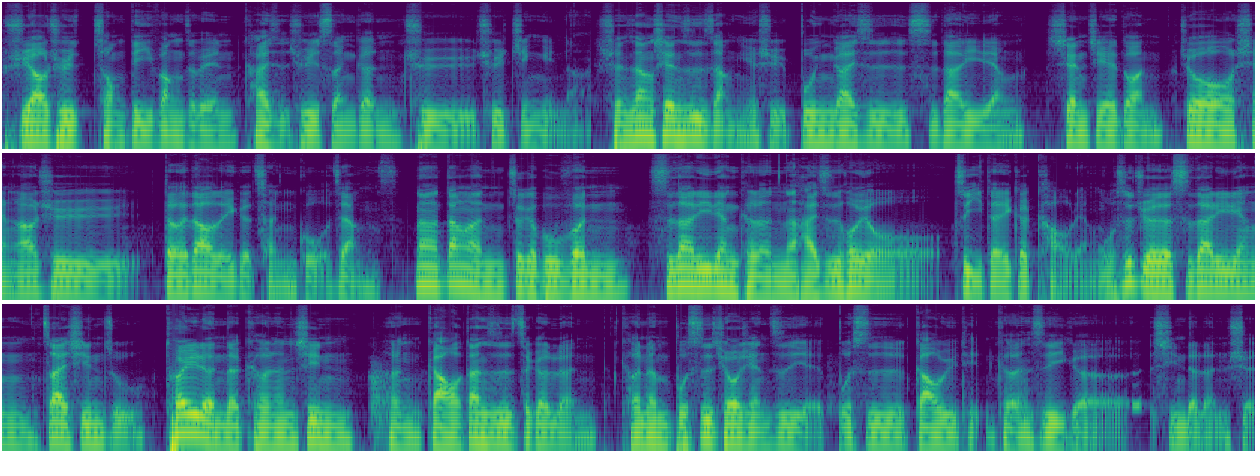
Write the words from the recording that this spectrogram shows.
需要去从地方这边开始去生根、去去经营啊。选上县市长，也许不应该是时代力量现阶段就想要去得到的一个成果这样子。那当然这个部分，时代力量可能呢还是会有自己的一个考量。我是觉得时代力量在新竹推人的可能性很高，但是这个人可能能不是邱显智，也不是高玉婷，可能是一个新的人选。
